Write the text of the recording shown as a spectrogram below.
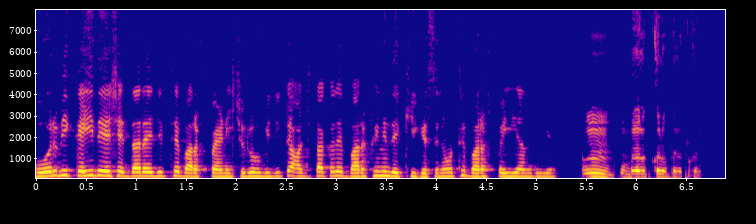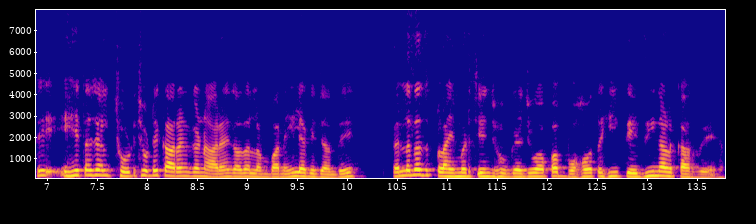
ਹੋਰ ਵੀ ਕਈ ਦੇਸ਼ ਇਦਾਂ ਰਹੇ ਜਿੱਥੇ ਬਰਫ਼ ਪੈਣੀ ਸ਼ੁਰੂ ਹੋ ਗਈ ਜਿੱਥੇ ਅੱਜ ਤੱਕ ਕਦੇ ਬਰਫ਼ ਹੀ ਨਹੀਂ ਦੇਖੀ ਕਿਸੇ ਨੇ ਉੱਥੇ ਬਰਫ਼ ਪਈ ਜਾਂਦੀ ਹੈ। ਹੂੰ ਬਿਲਕੁਲ ਬਿਲਕੁਲ। ਤੇ ਇਹ ਤਾਂ ਚਲ ਛੋਟੇ ਛੋਟੇ ਕਾਰਨ ਗਣਾ ਰਹੇ ਜ਼ਿਆਦਾ ਲੰਬਾ ਨਹੀਂ ਲੈ ਕੇ ਜਾਂਦੇ। ਪਹਿਲਾਂ ਤਾਂ ਕਲਾਈਮੇਟ ਚੇਂਜ ਹੋ ਗਿਆ ਜੋ ਆਪਾਂ ਬਹੁਤ ਹੀ ਤੇਜ਼ੀ ਨਾਲ ਕਰ ਰਹੇ ਹਾਂ।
